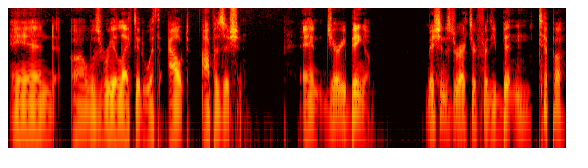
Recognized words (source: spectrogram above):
and uh, was reelected without opposition. And Jerry Bingham, missions director for the Benton Tippah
